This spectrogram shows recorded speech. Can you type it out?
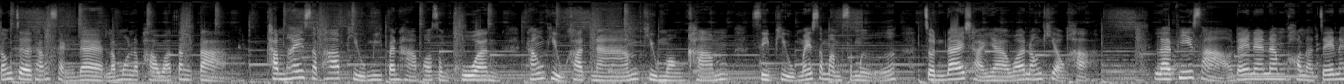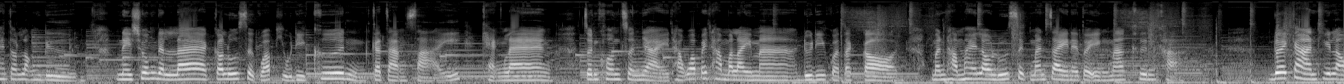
ต้องเจอทั้งแสงแดดและมลภาวะต่างๆทำให้สภาพผิวมีปัญหาพอสมควร ทั้งผิวขาดน้ำผิวมองคล้ำสีผิวไม่สม่ำเสมอ จนได้ฉายาว่าน้องเขียวค่ะ และพี่สาวได้แนะนำคอลลาเจนให้ทดลองดื่ม ในช่วงเดือนแรกก็รู้สึกว่าผิวดีขึ้น กระจ่างใส แข็งแรง จนคนส่วนใหญ่ทักว่าไปทำอะไรมา ดูดีกว่าแต่ก่อน มันทำให้เรารู้สึกมั่นใจในตัวเองมากขึ้นค่ะด้วยการที่เรา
